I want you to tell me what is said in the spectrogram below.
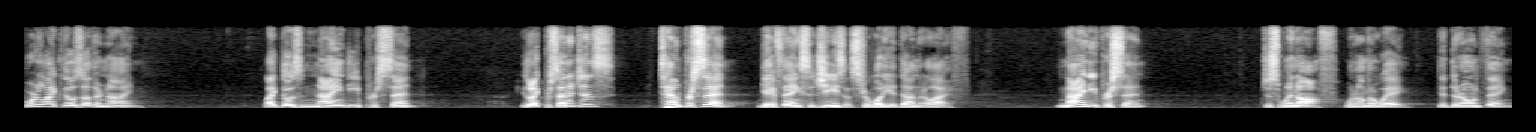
we're like those other nine, like those 90%. You like percentages? 10% gave thanks to Jesus for what he had done in their life. 90% just went off, went on their way, did their own thing.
